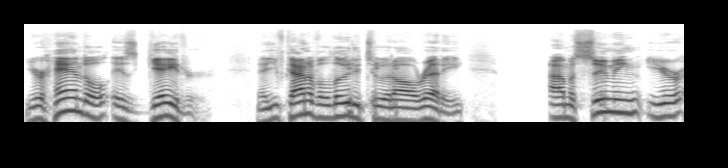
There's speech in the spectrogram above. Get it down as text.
Your handle is Gator. Now, you've kind of alluded to it already. I'm assuming you're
